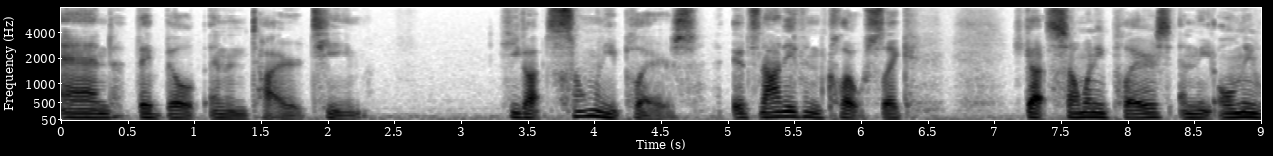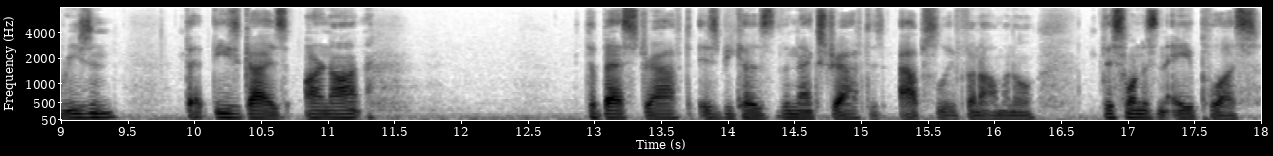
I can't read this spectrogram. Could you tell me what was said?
and they built an entire team. He got so many players. It's not even close. Like got so many players, and the only reason that these guys are not the best draft is because the next draft is absolutely phenomenal. This one is an A plus.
